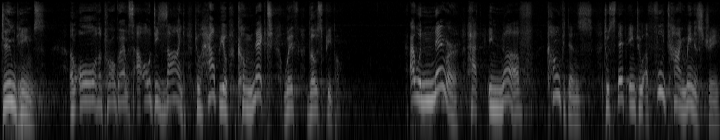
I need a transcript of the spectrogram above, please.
dream teams, and all the programs are all designed to help you connect with those people. I would never had enough confidence to step into a full time ministry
